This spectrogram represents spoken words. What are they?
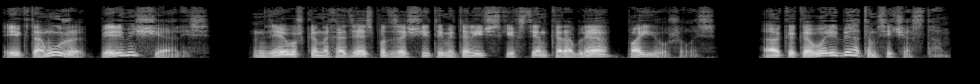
и к тому же перемещались. Девушка, находясь под защитой металлических стен корабля, поежилась. А каково ребятам сейчас там?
